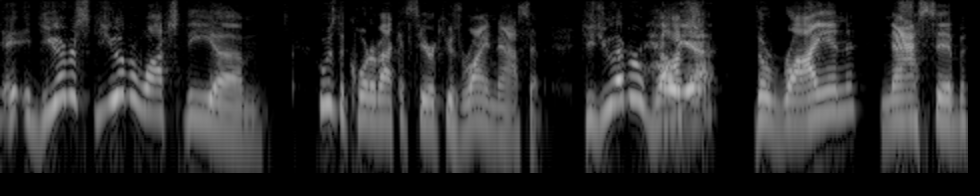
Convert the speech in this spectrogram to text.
Eh, eh, do you ever? Do you ever watch the? um Who was the quarterback at Syracuse? Ryan Nassib. Did you ever watch yeah. the Ryan Nassib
